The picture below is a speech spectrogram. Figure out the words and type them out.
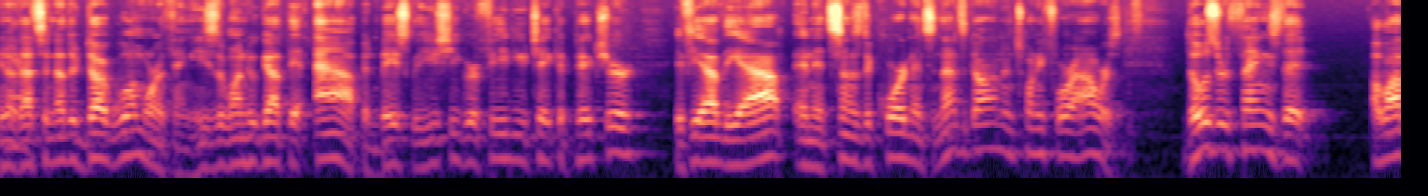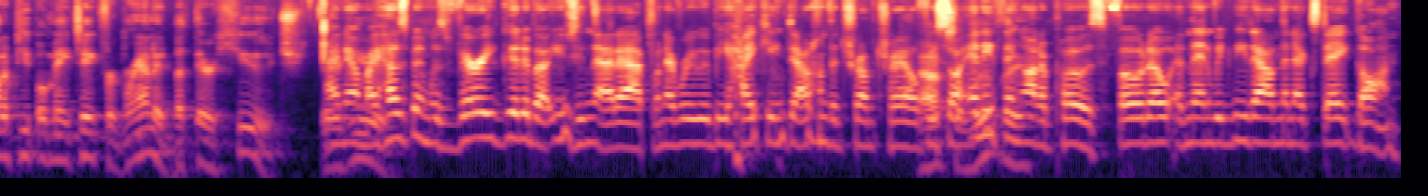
you know Yeah. that's another doug willmore thing he's the one who got the app and basically you see graffiti you take a picture if you have the app and it sends the coordinates and that's gone in 24 hours those are things that a lot of people may take for granted but they're huge I They're know my husband was very good about using that app whenever we would be hiking down on the Trump Trail. If we saw anything on a post, photo, and then we'd be down the next day, gone.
